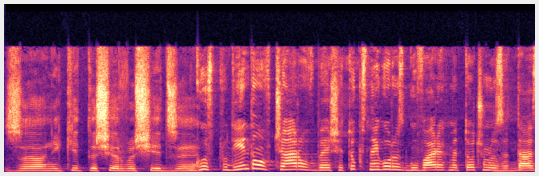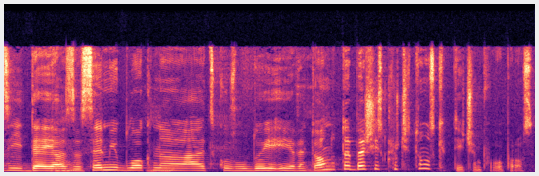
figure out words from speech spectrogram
за Никита Шервашидзе. Господин Овчаров беше тук. С него разговаряхме точно за тази идея, за седми блок на АЕЦ Козлодой и евентуално той беше изключително скептичен по въпроса.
